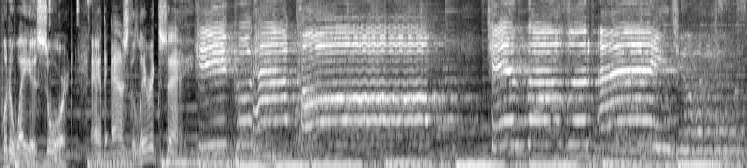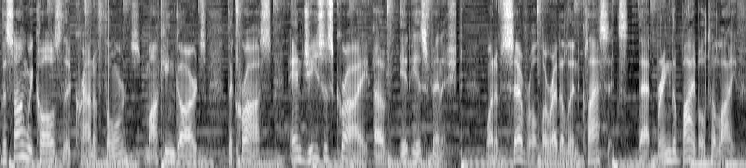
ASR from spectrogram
put away his sword. And as the lyrics say, The song recalls the crown of thorns, mocking guards, the cross, and Jesus' cry of It is finished, one of several Loretta Lynn classics that bring the Bible to life.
